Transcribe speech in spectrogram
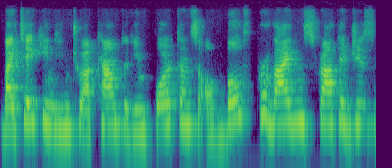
by taking into account the importance of both providing strategies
